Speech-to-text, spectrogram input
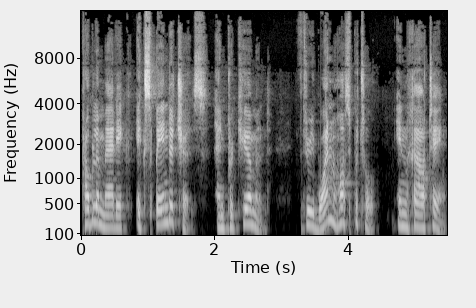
problematic expenditures and procurement through one hospital in Gauteng.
